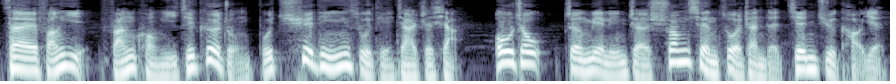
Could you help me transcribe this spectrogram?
在防疫、反恐以及各种不确定因素叠加之下，欧洲正面临着双线作战的艰巨考验。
